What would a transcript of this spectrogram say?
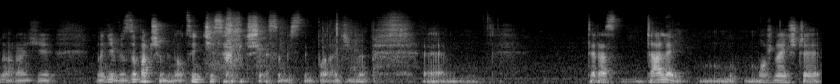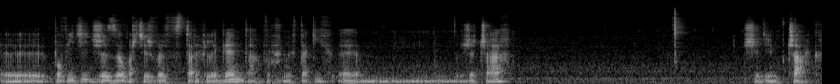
Na razie no nie wiem, zobaczymy, no ocencie sami, czy ja sobie z tym poradziłem. Teraz dalej można jeszcze y, powiedzieć, że zobaczcie, że w starych legendach, w różnych takich rzeczach, siedem czakr,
